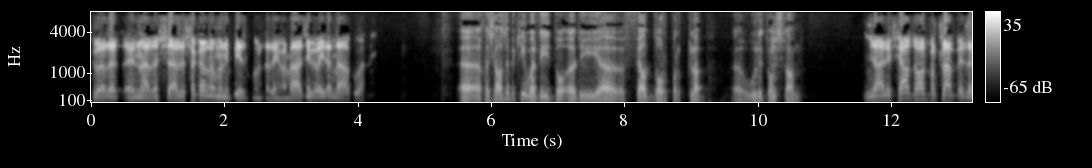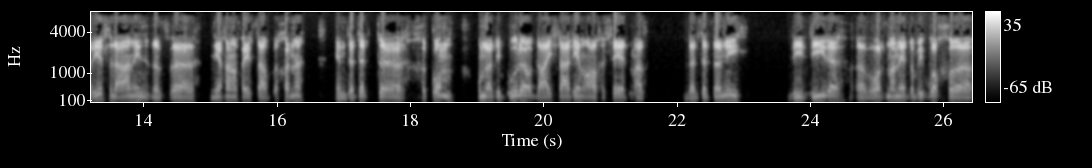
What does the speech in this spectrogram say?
sodat en alles alles sukkel nou met die beesboerdery want daar is nie weiding daarvoor nie. Uh gesels 'n bietjie oor die do, die uh velddorper klub. Uh hoe dit ontstaan? Ja, die velddorper klub is reeds daar in uh 59 beginne en dit het uh, gekom omdat die boere op daai stadium al gesê het maar dit het nou nie die diere uh, word maar net op die oog uh,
